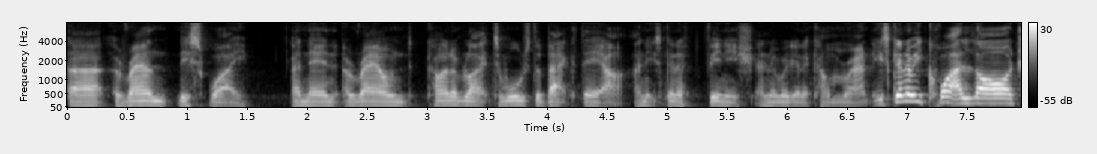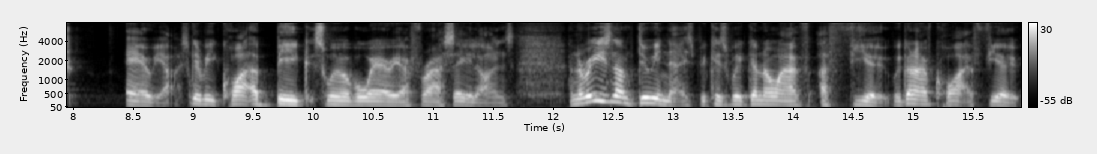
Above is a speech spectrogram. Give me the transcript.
uh, around this way. And then around kind of like towards the back there. And it's going to finish and then we're going to come around. It's going to be quite a large area. It's going to be quite a big swimmable area for our sea lions. And the reason I'm doing that is because we're going to have a few. We're going to have quite a few.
